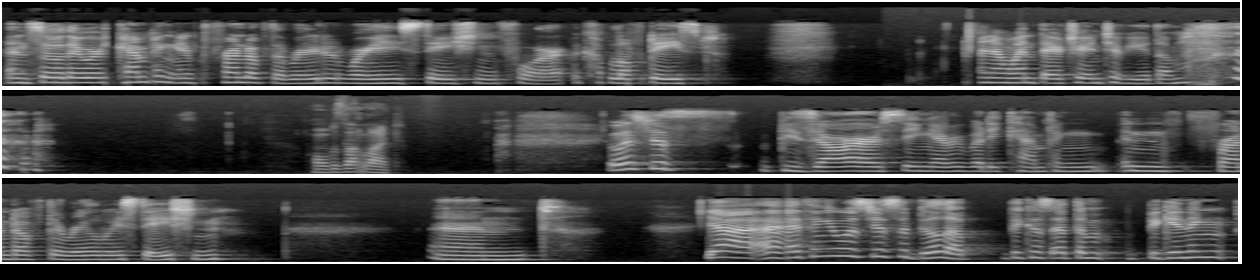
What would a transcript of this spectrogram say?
And so they were camping in front of the railway station for a couple of days. And I went there to interview them. what was that like? It was just bizarre seeing everybody camping in front of the railway station. And yeah, I think it was just a build up because at the beginning,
